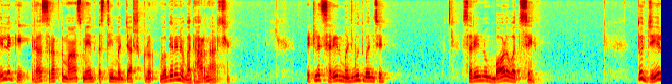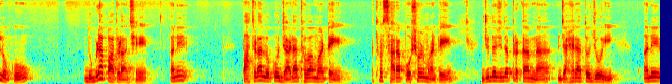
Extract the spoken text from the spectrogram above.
એટલે કે રસ, રક્ત, માંસ, મેદ, અસ્થિ, મજ્જા, શુક્ર વગેરેને વધારનાર છે. એટલે શરીર મજબૂત બનશે. શરીરનું બળ વધશે. તો જે લોકો દુબળા પાતળા છે અને પાતળા લોકો જાડા થવા માટે અથવા સારા પોષણ માટે જુદા જુદા પ્રકારના જાહેરાતો જોઈ અને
